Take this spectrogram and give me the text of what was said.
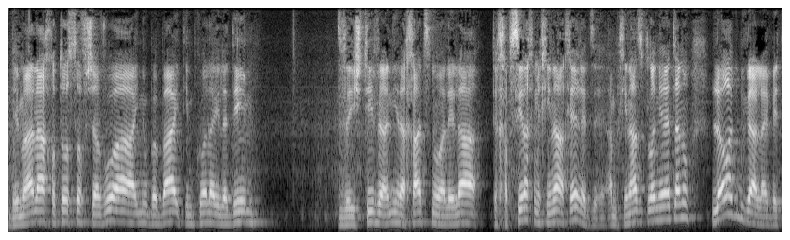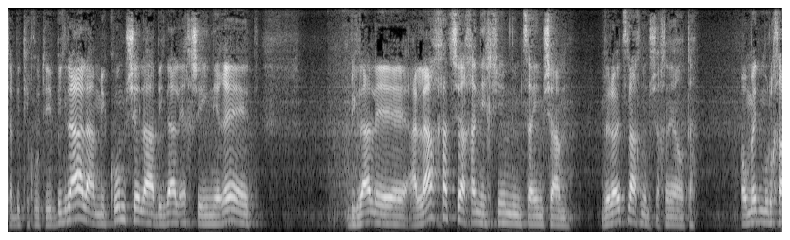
במהלך אותו סוף שבוע היינו בבית עם כל הילדים, ואשתי ואני לחצנו על אלה, תחפשי לך מכינה אחרת, זה, המכינה הזאת לא נראית לנו לא רק בגלל ההיבט הבטיחותי, בגלל המיקום שלה, בגלל איך שהיא נראית, בגלל uh, הלחץ שהחניכים נמצאים שם, ולא הצלחנו לשכנע אותה. עומד מולך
